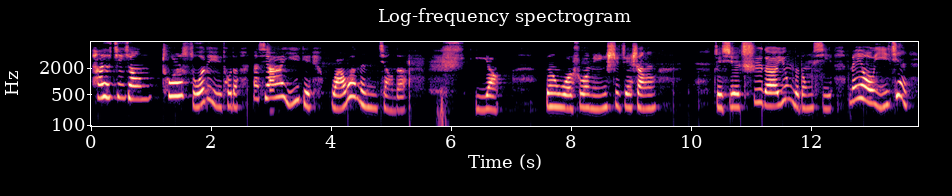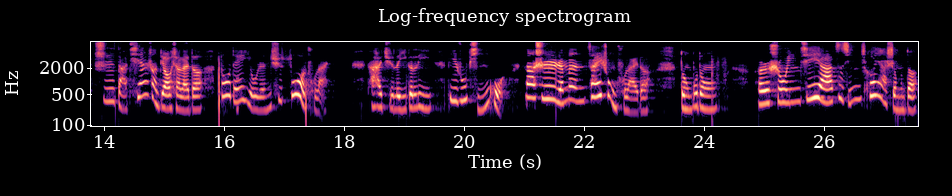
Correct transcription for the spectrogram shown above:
他竟像托儿所里头的那些阿姨给娃娃们讲的一样。跟我说明世界上这些吃的用的东西，没有一件是打天上掉下来的，都得有人去做出来。他还举了一个例，例如苹果，那是人们栽种出来的，懂不懂？而收音机呀、自行车呀什么的，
